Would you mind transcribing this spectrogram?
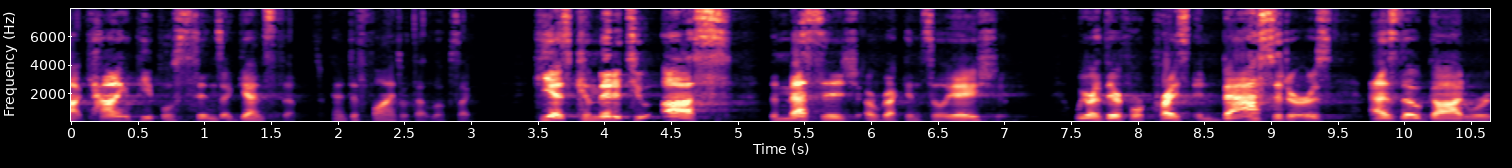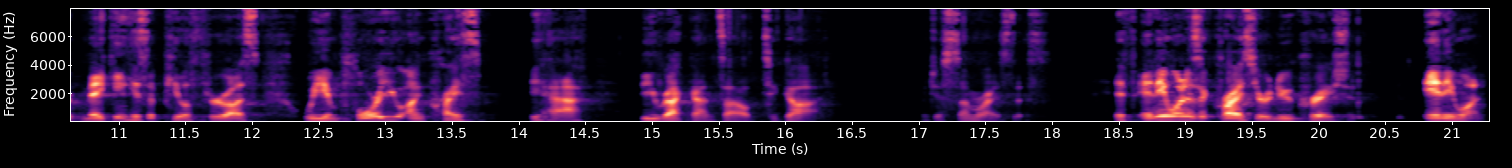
not counting people's sins against them. So it kind of defines what that looks like. He has committed to us the message of reconciliation. We are therefore Christ's ambassadors, as though God were making his appeal through us. We implore you on Christ's behalf, be reconciled to God. Let me just summarize this. If anyone is a Christ, you're a new creation anyone.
